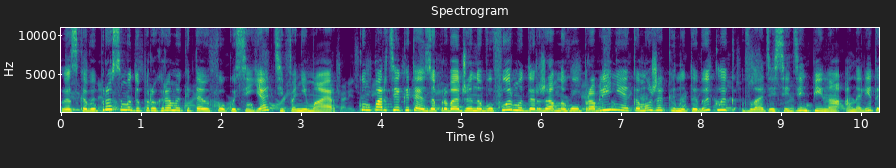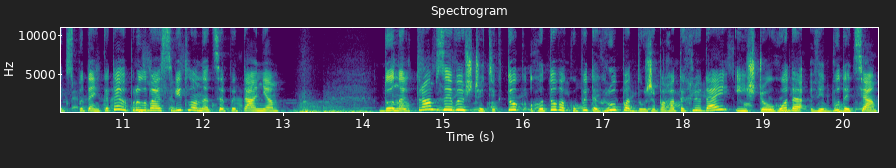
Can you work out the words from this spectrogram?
Ласкаво просимо до програми Китай у фокусі. Я Тіфані Майер. Компартія Китаю запроваджує нову форму державного управління, яка може кинути виклик владі Сі Цзіньпіна. Аналітик з питань Китаю проливає світло на це питання. Дональд Трамп заявив, що TikTok готова купити група дуже багатих людей, і що угода відбудеться.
